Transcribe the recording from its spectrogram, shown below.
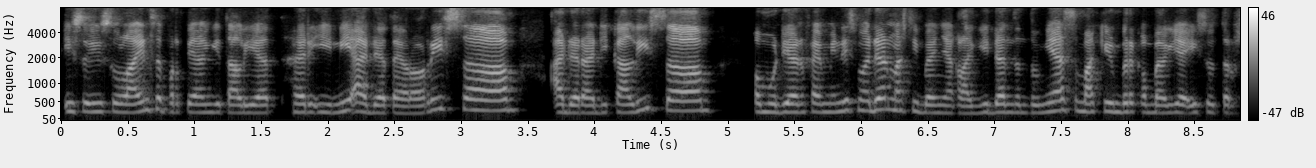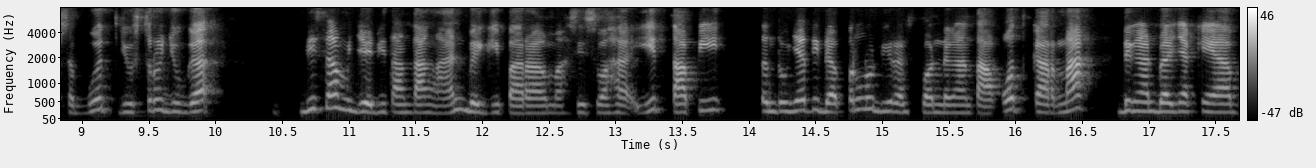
isu-isu lain seperti yang kita lihat hari ini ada terorisme, ada radikalisme, kemudian feminisme dan masih banyak lagi dan tentunya semakin berkembangnya isu tersebut justru juga bisa menjadi tantangan bagi para mahasiswa HI tapi tentunya tidak perlu direspon dengan takut karena dengan banyaknya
